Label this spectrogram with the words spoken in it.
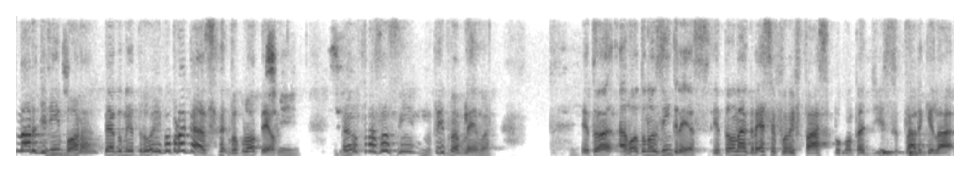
Na hora de vir embora, pego o metrô e vou para casa, vou para o hotel. Sim. Então eu faço assim, não tem problema. Então, voltando aos ingressos. Então, na Grécia foi fácil por conta disso. Claro que lá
